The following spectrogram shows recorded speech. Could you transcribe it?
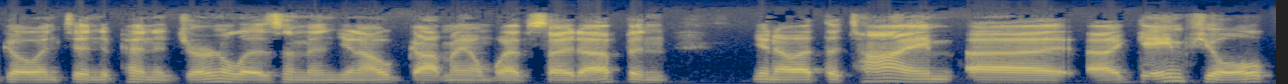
go into independent journalism, and you know, got my own website up, and you know, at the time, uh, uh, Game Fuel,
